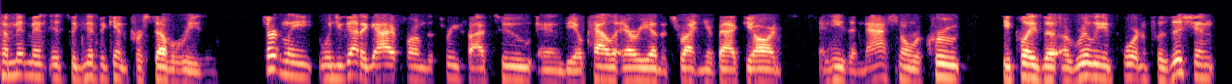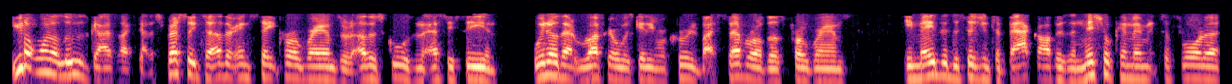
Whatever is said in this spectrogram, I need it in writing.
commitment is significant for several reasons. Certainly, when you got a guy from the 352 and the Ocala area that's right in your backyard, and he's a national recruit, he plays a, a really important position. You don't want to lose guys like that, especially to other in-state programs or to other schools in the SEC. And we know that Rucker was getting recruited by several of those programs. He made the decision to back off his initial commitment to Florida,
